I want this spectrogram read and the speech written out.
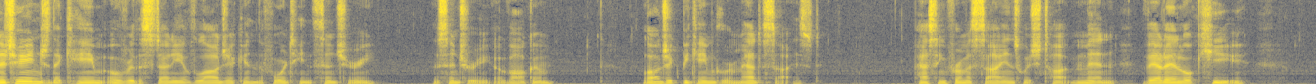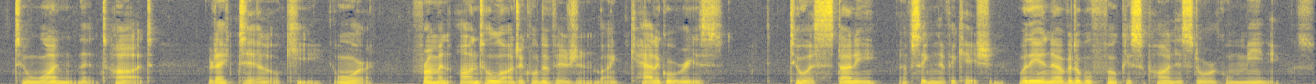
a change that came over the study of logic in the 14th century, the century of Occam, logic became grammaticized passing from a science which taught men vere loqui to one that taught recte loqui, or from an ontological division by categories to a study of signification, with the inevitable focus upon historical meanings.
